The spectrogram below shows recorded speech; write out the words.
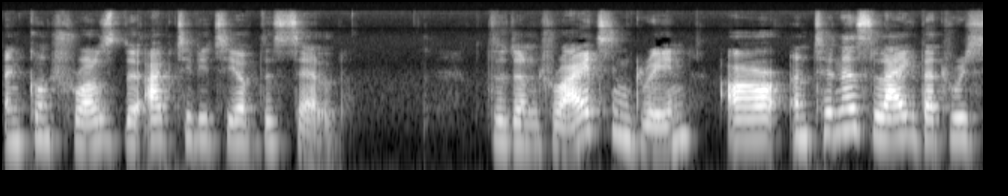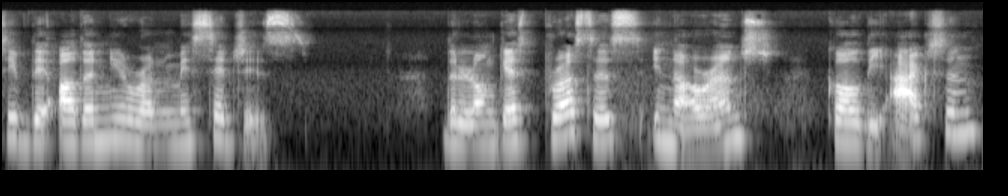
and controls the activity of the cell. The dendrites in green are antennas-like that receive the other neuron messages. The longest process in orange, called the axon,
